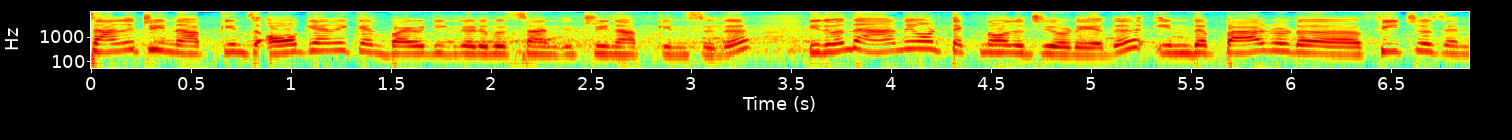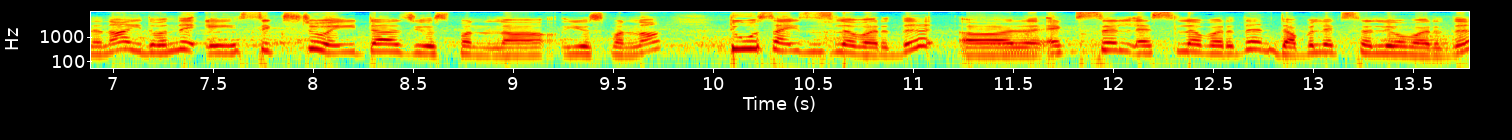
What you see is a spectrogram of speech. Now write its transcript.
sanitary napkins organic and biodegradable sanitary napkins இது. இது வந்து ஆனியான் டெக்னாலஜியோடையது இந்த பேடோட ஃபீச்சர்ஸ் என்னென்னா இது வந்து six to eight hours use பண்ணலாம் யூஸ் பண்ணலாம். டூ சைஸஸில் வருது. Uh, எக்ஸ்எல் எஸ்ஸில் வருது அண்ட் டபுள் எக்ஸ்எல்லையும் வருது.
